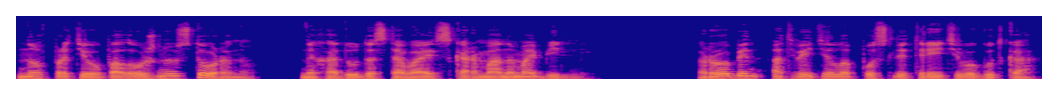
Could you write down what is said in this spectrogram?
но в противоположную сторону, на ходу доставая из кармана мобильный. Робин ответила после третьего гудка.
